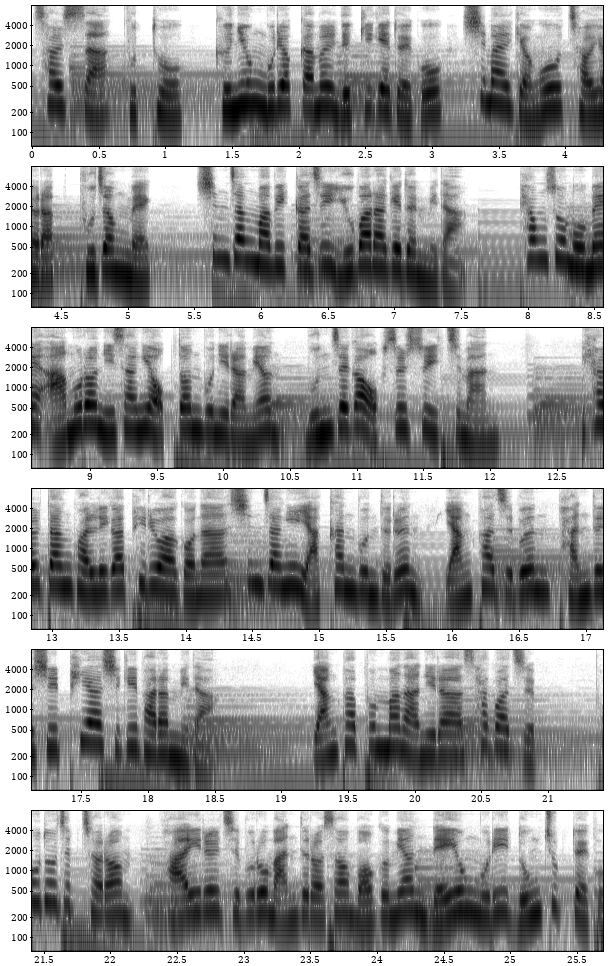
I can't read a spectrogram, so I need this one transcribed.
설사, 구토, 근육 무력감을 느끼게 되고 심할 경우 저혈압, 부정맥, 심장마비까지 유발하게 됩니다. 평소 몸에 아무런 이상이 없던 분이라면 문제가 없을 수 있지만 혈당 관리가 필요하거나 신장이 약한 분들은 양파즙은 반드시 피하시기 바랍니다. 양파뿐만 아니라 사과즙, 포도즙처럼 과일을 즙으로 만들어서 먹으면 내용물이 농축되고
